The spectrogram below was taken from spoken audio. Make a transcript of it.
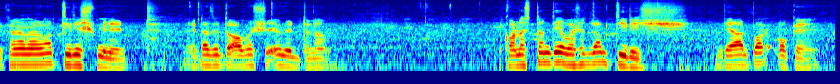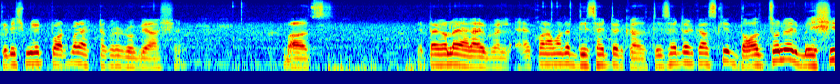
এখানে দিলাম তিরিশ মিনিট। এটা যেহেতু অবশ্যই ইউনিট দিলাম। কনস্ট্যান্ট দিয়ে বসে দিলাম তিরিশ। দেওয়ার পর ওকে, তিরিশ মিনিট পর পর একটা করে রোগী আসে। বাস। এটা গেলো অ্যারাইভেল এখন আমাদের ডিসাইডের কাজ। ডিসাইডের কাজ কি দশজনের বেশি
